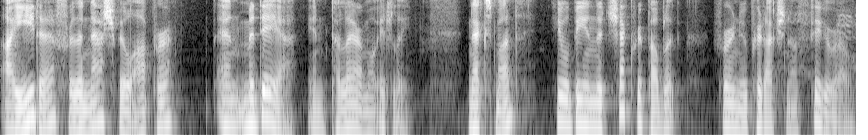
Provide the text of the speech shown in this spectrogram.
Aida for the Nashville Opera, and Medea in Palermo, Italy. Next month, he will be in the Czech Republic for a new production of Figaro.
